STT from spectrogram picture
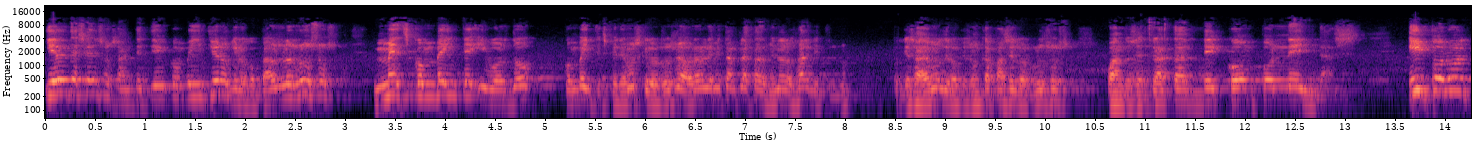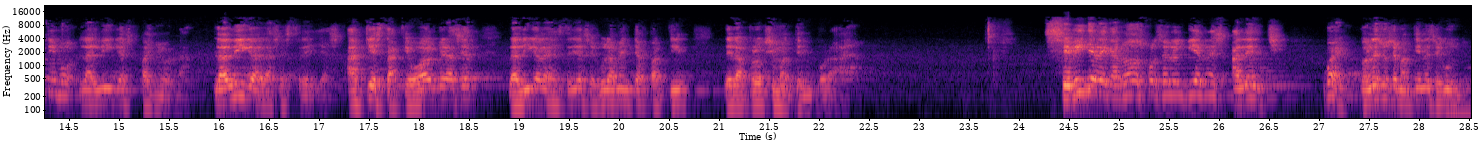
Y en el descenso, Saint-Étienne con 21, que lo compraron los rusos, Metz con 20 y Bordeaux con 20. Esperemos que los rusos ahora le metan plata también a los árbitros, ¿no? Porque sabemos de lo que son capaces los rusos cuando se trata de componendas. Y por último, la Liga Española, la Liga de las Estrellas. Aquí está, que va a volver a ser la Liga de las Estrellas seguramente a partir de la próxima temporada. Sevilla le ganó 2 por 0 el viernes al Elche. Bueno, con eso se mantiene segundo.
